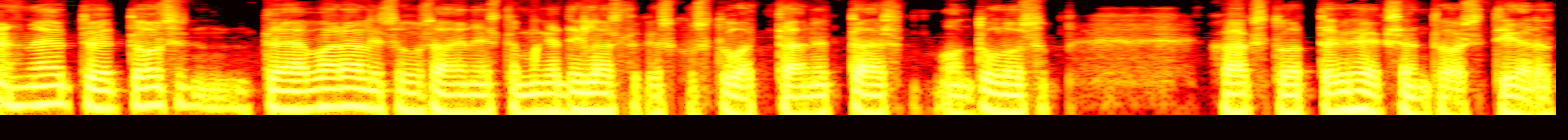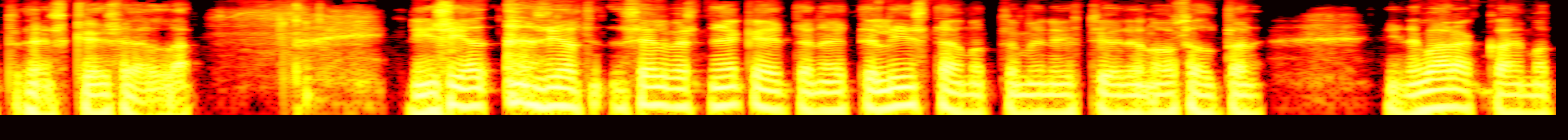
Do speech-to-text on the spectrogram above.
näyttö, että osin tämä varallisuusaineisto, mikä tilastokeskus tuottaa, nyt taas on tulos 2019 tiedot ensi kesällä, niin sieltä, sieltä selvästi näkee, että näiden listaamattomien yhtiöiden osalta niin ne varakkaimmat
